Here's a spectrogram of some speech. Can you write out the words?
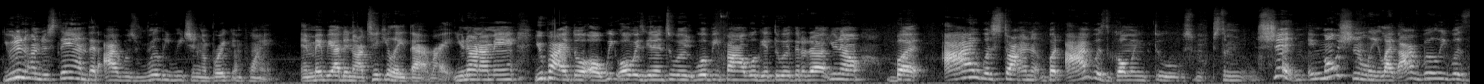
You didn't understand that I was really reaching a breaking point, and maybe I didn't articulate that right. You know what I mean? You probably thought, "Oh, we always get into it. We'll be fine. We'll get through it." Da da da. You know, but I was starting, but I was going through some, some shit emotionally. Like I really was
